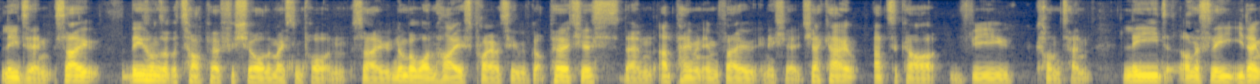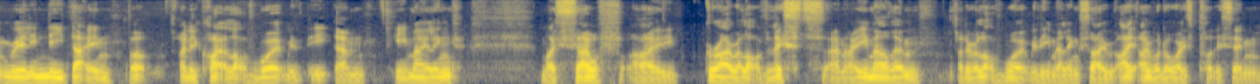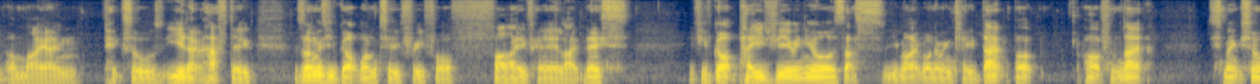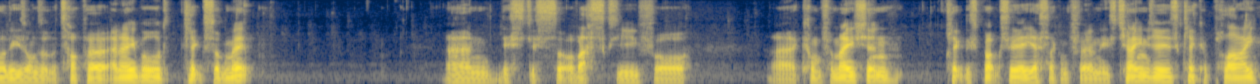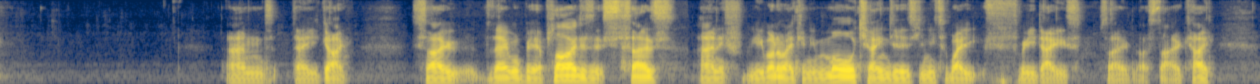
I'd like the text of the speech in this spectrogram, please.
leads in. So these ones at the top are for sure the most important. So number one, highest priority, we've got purchase, then add payment info, initiate checkout, add to cart, view content. Lead, honestly, you don't really need that in, but I do quite a lot of work with e um, emailing myself. I grow a lot of lists and I email them. I do a lot of work with emailing, so I, I would always put this in on my own pixels. You don't have to as long as you've got one, two, three, four, five here like this. If you've got page view in yours, that's you might want to include that. But apart from that, just make sure these ones at the top are enabled. Click submit. And this just sort of asks you for uh, confirmation. Click this box here. Yes, I confirm these changes. Click apply. And there you go. So they will be applied as it says and if you want to make any more changes, you need to wait three days. So that's that okay.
